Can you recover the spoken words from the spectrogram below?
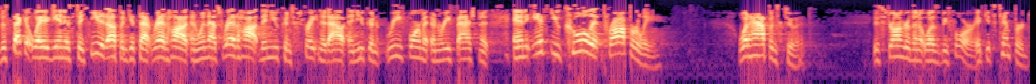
The second way, again, is to heat it up and get that red hot. And when that's red hot, then you can straighten it out and you can reform it and refashion it. And if you cool it properly, what happens to it? It's stronger than it was before. It gets tempered.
